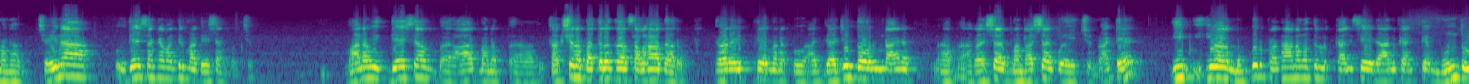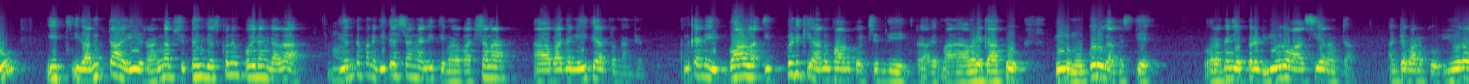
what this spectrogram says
మన చైనా విదేశాంగ మంత్రి మన దేశానికి వచ్చారు మన దేశ మన రక్షణ భద్రతా సలహాదారు ఎవరైతే మనకు అజిత్ దోవల్ ఆయన రష్యా మన రష్యాకు పోయి ఇచ్చిండు అంటే ఈ ఇవాళ ముగ్గురు ప్రధానమంత్రులు కలిసే దానికంటే ముందు ఈ ఇదంతా ఈ రంగం సిద్ధం చేసుకుని పోయినాం కదా. ఇదంతా మన విదేశాంగ నీతి మన రక్షణ ఆ, రంగ నీతి అంటున్నాను నేను అందుకని ఇవాళ ఇప్పటికీ అనుభవానికి వచ్చింది మన అమెరికాకు వీళ్ళు ముగ్గురు కలిస్తే. ఒక రకంగా చెప్పారంటే యూరో ఆసియా అంట. అంటే మనకు యూరో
